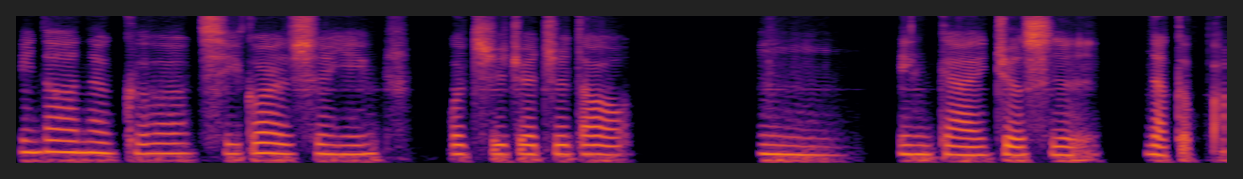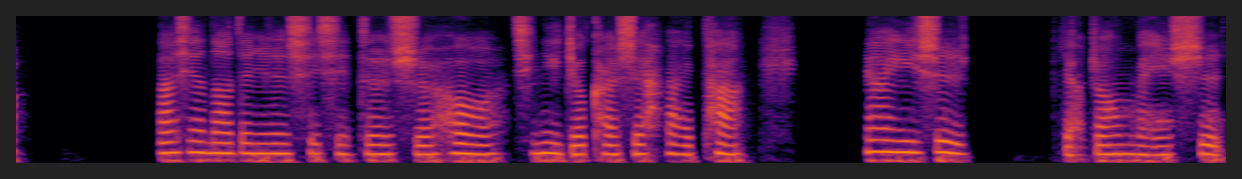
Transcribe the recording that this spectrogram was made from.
听到那个奇怪的声音，我直觉知道，嗯，应该就是那个吧。发现到这件事情的时候，心里就开始害怕，下意识假装没事，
